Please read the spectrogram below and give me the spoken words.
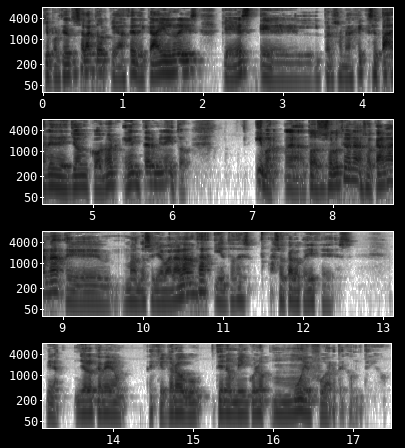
que por cierto es el actor que hace de Kyle Reese, que es el personaje que es el padre de John Connor en Terminator. Y bueno, todo se soluciona, Ahsoka gana, eh, Mando se lleva la lanza y entonces Ahsoka lo que dice es, mira, yo lo que veo es que Grogu tiene un vínculo muy fuerte contigo.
